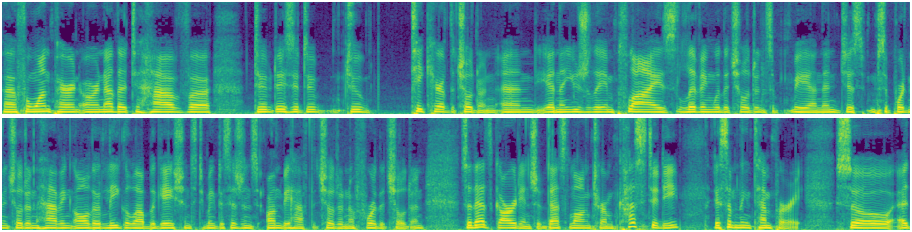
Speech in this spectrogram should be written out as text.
uh, for one parent or another to have uh, to to to take care of the children, and and that usually implies living with the children, and then just supporting the children, having all their legal obligations to make decisions on behalf of the children or for the children. So that's guardianship. That's long term custody is something temporary. So a,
